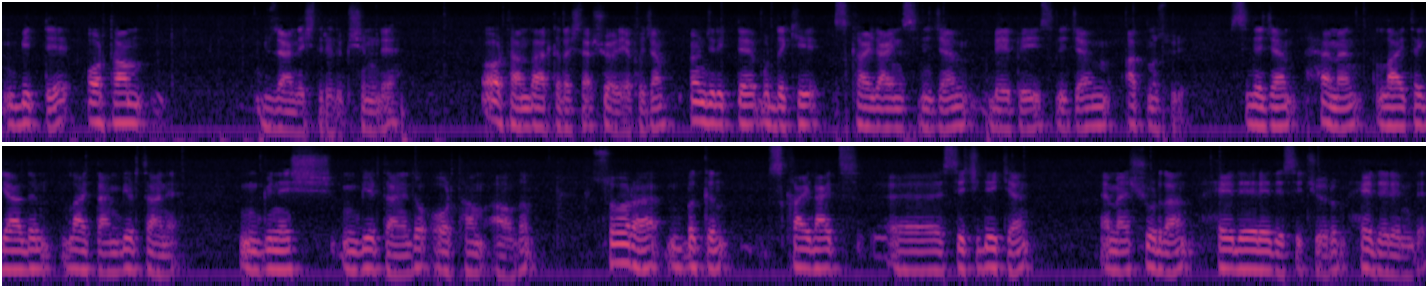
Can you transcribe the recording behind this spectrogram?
bitti. Ortam güzelleştirelim şimdi. Ortamda arkadaşlar şöyle yapacağım. Öncelikle buradaki skyline'ı sileceğim. BP'yi sileceğim. Atmosferi sileceğim. Hemen light'a geldim. Light'tan bir tane güneş, bir tane de ortam aldım. Sonra bakın skylight e, seçiliyken hemen şuradan HDR'de seçiyorum. HDR'mi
